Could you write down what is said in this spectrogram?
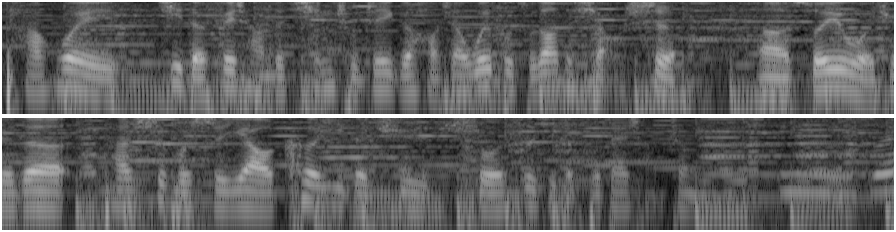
他会记得非常的清楚？这个好像微不足道的小事，呃，所以我觉得他是不是要刻意的去说自己的不在场证明？嗯，所以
